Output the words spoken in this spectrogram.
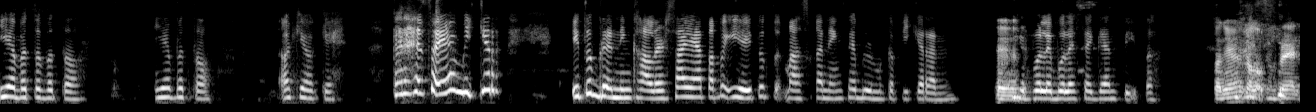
iya betul betul. Iya betul. Oke oke. Karena saya mikir itu branding color saya tapi iya itu masukan yang saya belum kepikiran. Yeah. ya boleh boleh saya ganti itu soalnya kalau brand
